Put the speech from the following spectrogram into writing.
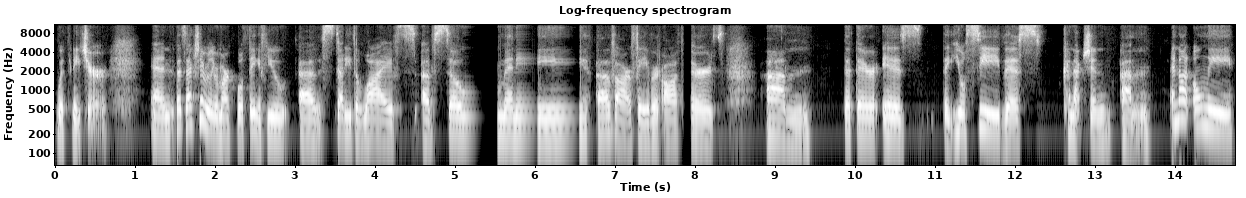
with nature. And that's actually a really remarkable thing if you uh, study the lives of so many of our favorite authors um, that there is that you'll see this connection um, and not only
